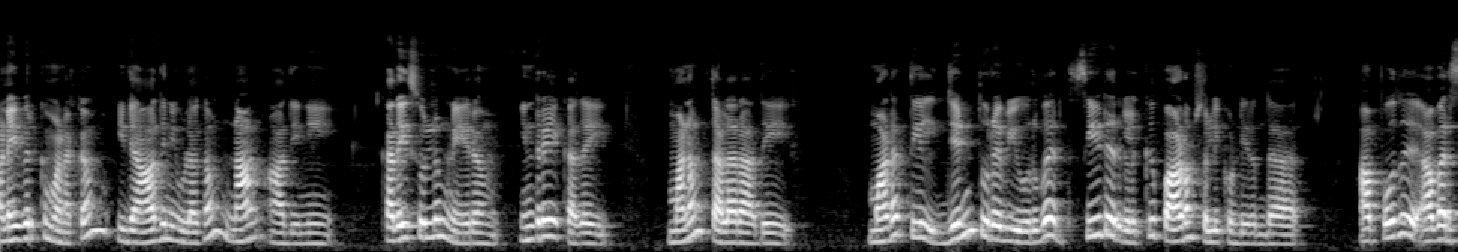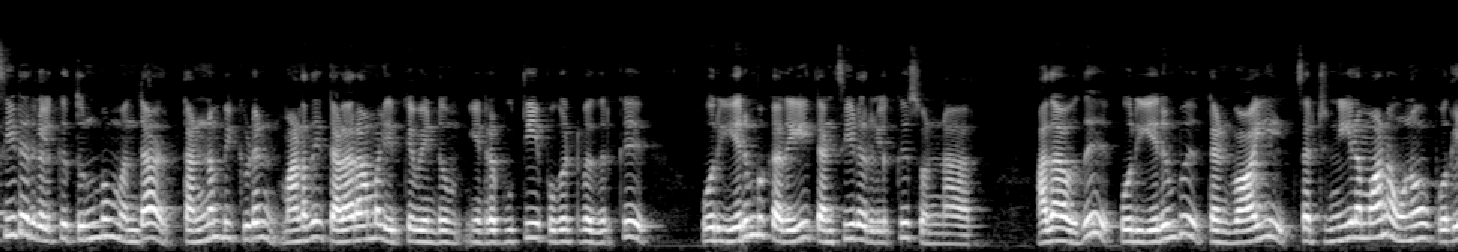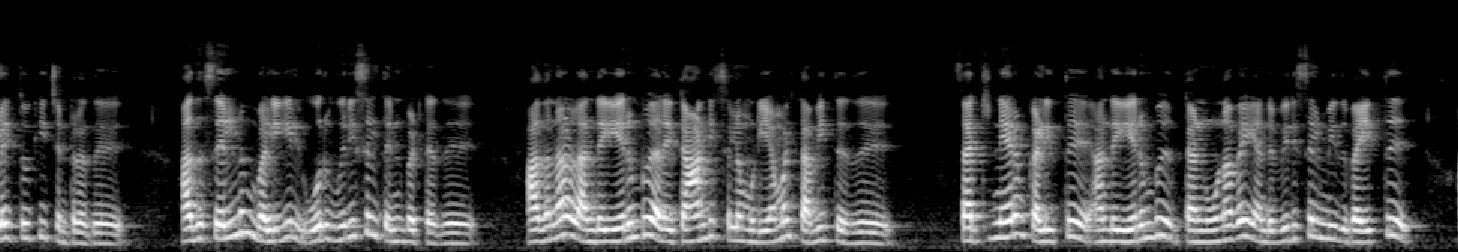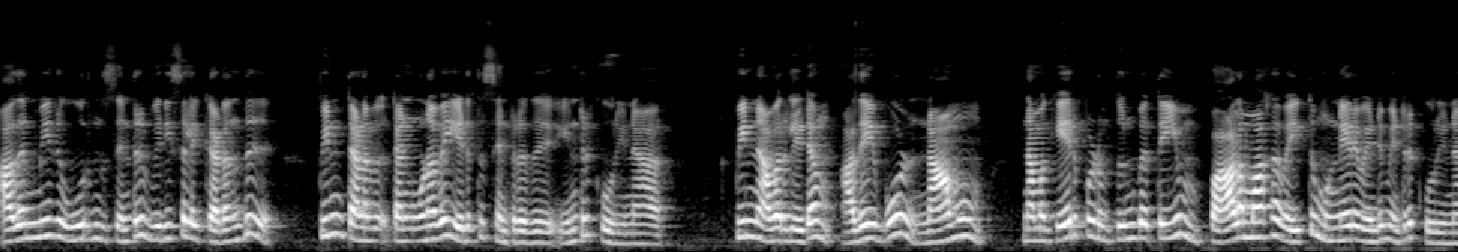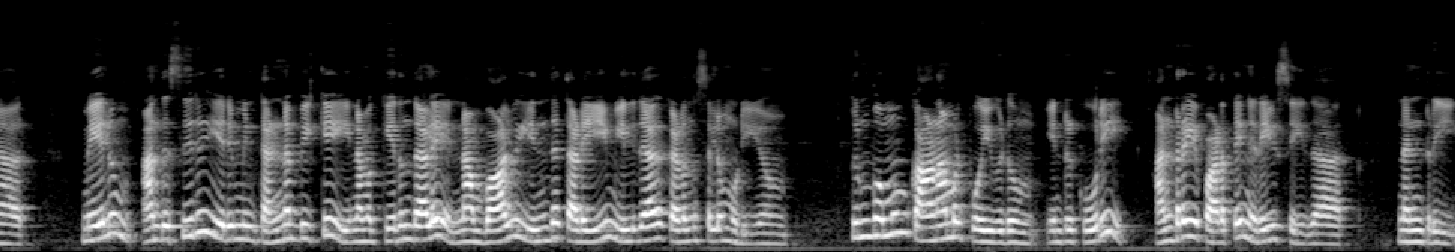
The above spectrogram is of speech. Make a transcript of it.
அனைவருக்கும் வணக்கம். இது ஆதினி உலகம் நான் ஆதினி. கதை சொல்லும் நேரம். இன்றைய கதை மனம் தளராதே. மடத்தில் ஜென் துறவி ஒருவர் சீடர்களுக்கு பாடம் சொல்லிக் கொண்டிருந்தார். அப்போது அவர் சீடர்களுக்கு துன்பம் வந்தால் தன்னம்பிக்கையுடன் மனதை தளராமல் இருக்க வேண்டும் என்ற புத்தியை புகட்டுவதற்கு ஒரு எறும்பு கதையை தன் சீடர்களுக்கு சொன்னார். அதாவது ஒரு எறும்பு தன் வாயில் சற்று நீளமான உணவுப் பொருளை தூக்கிச் சென்றது. அது செல்லும் வழியில் ஒரு விரிசல் தென்பட்டது. அதனால் அந்த எறும்பு அதை தாண்டி செல்ல முடியாமல் தவித்தது. சற்று நேரம் கழித்து அந்த எறும்பு தன் உணவை அந்த விரிசல் மீது வைத்து அதன் மீது ஊர்ந்து சென்று விரிசலை கடந்து பின் தனது தன் உணவை எடுத்து சென்றது என்று கூறினார். பின் அவர்களிடம் அதேபோல் நாமும் நமக்கு ஏற்படும் துன்பத்தையும் பாலமாக வைத்து முன்னேற வேண்டும் என்று கூறினார். மேலும் அந்த சிறு எறும்பின் தன்னம்பிக்கை நமக்கு இருந்தாலே நாம் வாழ்வில் எந்த தடையையும் எளிதாக கடந்து செல்ல முடியும். துன்பமும் காணாமல் போய்விடும் என்று கூறி அன்றைய பாடத்தை நிறைவு செய்தார். நன்றி.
